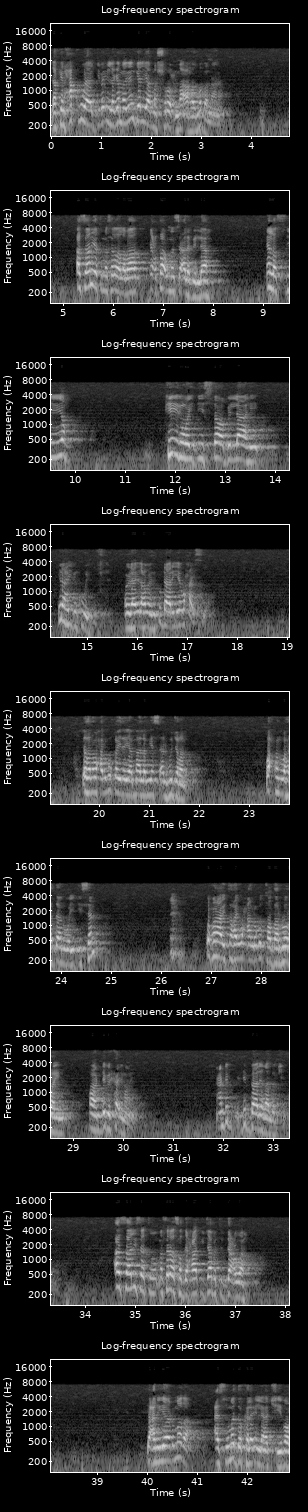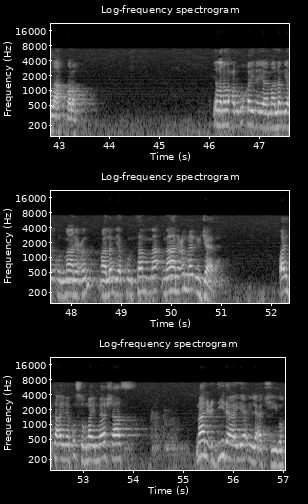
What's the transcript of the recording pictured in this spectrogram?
Laakiin xaq waajiba in laga magan mashruuc ma aha ma banaana athaaniyatu masalada labaad icطaau man sa'ala billaah in la siiyo kii idin weydiista oo bilaahi ilahay idinku weydiista oo ilahay ilah baa idinku dhaariye waxaa isiiya yadana waxaa lagu qaydayaa maa lam yas'al hujran wax xun waa haddaanu weydiisan. Wuxuna ay tahay waxaan lagu tadarurayn aan dhibi ka imanayn. Yani dhib dhib baaligaa loo jeeda ahaalisatu masalada saddexaad ijaabat dacwa. Yani yeedhmada casuumadoo kale in la ajiibo la aqbalo. Yadana waxaa lagu qaydayaa maa lam yakun maanicun maa lam yakun hama maanicun min alijaaba waa inta aynay ku sugnayn meeshaas. Maanic diidaaya in la ajiibo.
